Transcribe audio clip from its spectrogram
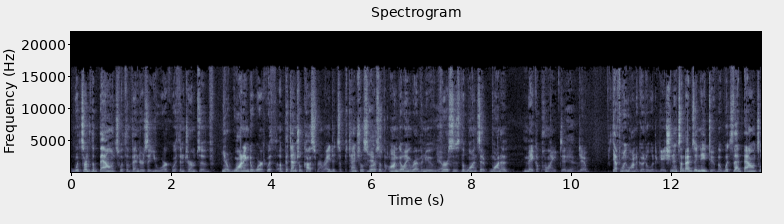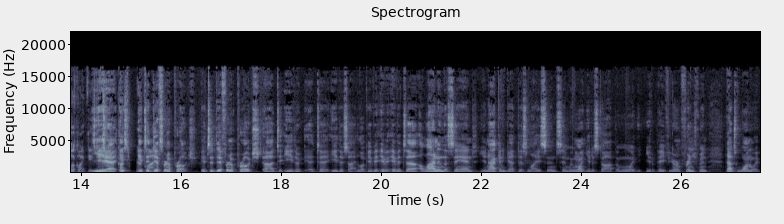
what's sort of the balance with the vendors that you work with in terms of you know wanting to work with a potential customer, right? It's a potential source Yes. of ongoing revenue versus the ones that want to make a point and Yeah. you know definitely want to go to litigation, and sometimes they need to. But what's that balance look like these days? Yeah, it's, it's a different approach. It's a different approach uh, to either uh, to either side. Look, if, if, if it's a, a line in the sand, you're not going to get this license, and we want you to stop, and we want you to pay for your infringement. That's one way.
